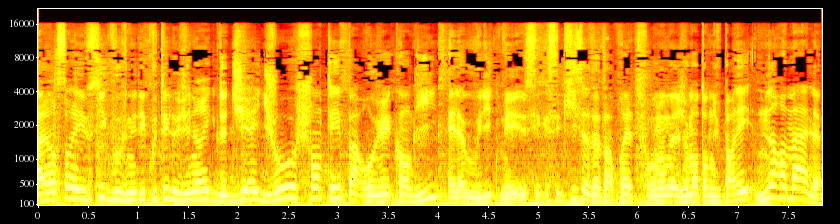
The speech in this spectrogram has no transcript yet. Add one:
À l'instant, les aussi que vous venez d'écouter le générique de G.I. Joe chanté par Roger Candy. Et là, vous vous dites, mais c'est qui cet interprète? On en a jamais entendu parler. Normal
